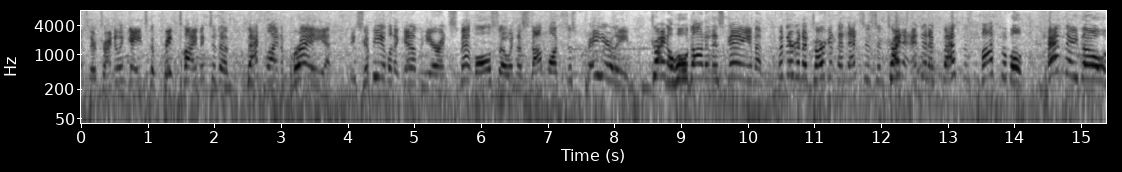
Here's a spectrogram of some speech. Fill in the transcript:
as they're trying to engage the big time into the back line of Prey. They should be able to get him here, and Smeb also in the stopwatch just barely trying to hold on to this game, but they're gonna target the Nexus and try to end it as fast as possible. Can they, though,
